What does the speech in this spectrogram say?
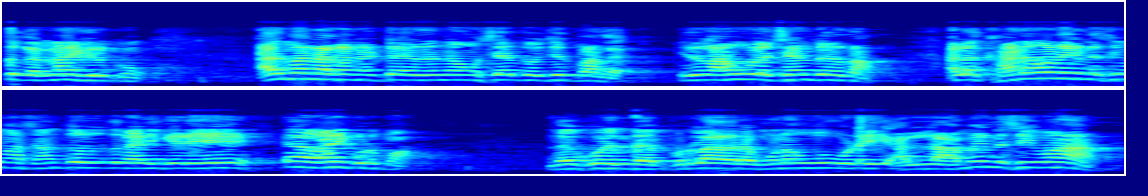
சொத்துக்கள்லாம் இருக்கும். அது மாதிரி நகை நட்டு அதுன்னு அவங்க சேர்த்து வச்சிருப்பாங்க. இதெல்லாம் அவங்கள சேர்ந்ததுதான். அல்ல கணவனை என்ன செய்வான்? சந்தோஷத்துல அடிக்கடி வாங்கி கொடுப்பான். இந்த இந்த பொருளாதார உணவு உடை அல்லாம என்ன செய்வான்?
